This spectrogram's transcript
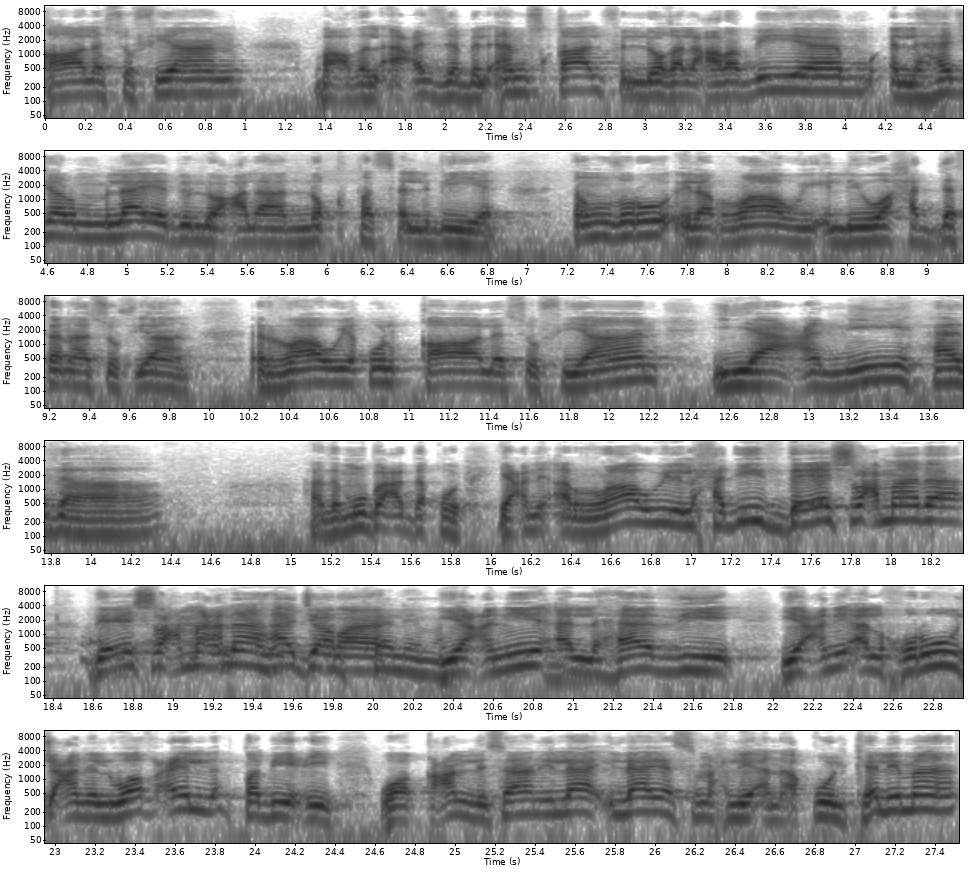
قال سفيان بعض الأعزة بالأمس قال في اللغة العربية الهجر لا يدل على نقطة سلبية. انظروا إلى الراوي اللي هو حدثنا سفيان. الراوي يقول قال سفيان يعني هذا. هذا مو بعد أقول. يعني الراوي للحديث ده يشرح ماذا؟ ده يشرح معنى هجر. يعني هذه يعني الخروج عن الوضع الطبيعي. وقعا لساني لا, لا يسمح لي أن أقول كلمة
